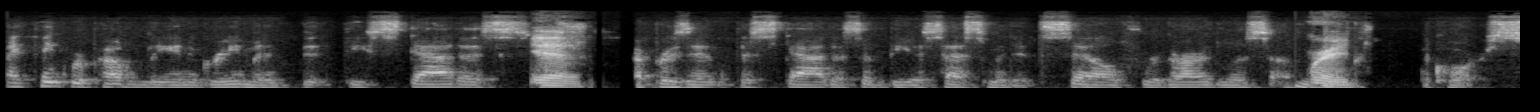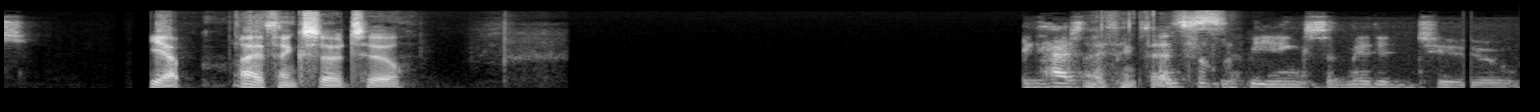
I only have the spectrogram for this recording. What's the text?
I think we're probably in agreement that the status Yeah. should represent the status of the assessment itself, regardless of Right. the course. Yep, I think so too. It has the I think potential that's- of being submitted to,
